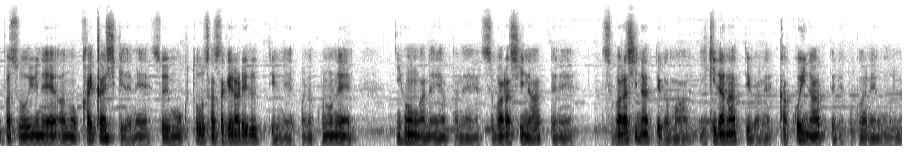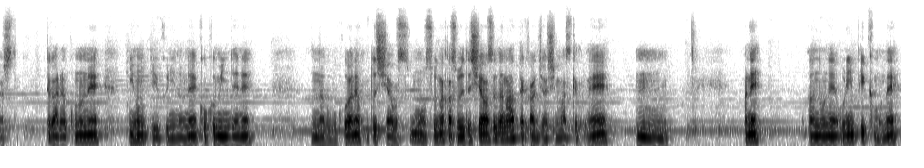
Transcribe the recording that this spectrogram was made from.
やっぱそういうねあの開会式でねそういう黙祷を捧げられるっていうねやっぱねこのね日本がねやっぱね素晴らしいなってね素晴らしいなっていうかまあ粋だなっていうかねかっこいいなってね僕はね思いました。だから、このね日本っていう国のね国民でねなんか僕はねほんと幸せもうそれなんかそれで幸せだなって感じはしますけどね。うん。まあねあのねオリンピックもね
